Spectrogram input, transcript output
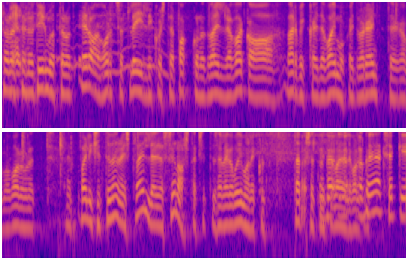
Te olete nüüd ilmutanud erakordset leidlikkust ja pakkunud välja väga värvikaid ja vaimukaid variante, aga ma palun, et, et valiksite ühe neist välja ja sõnastaksite selle ka võimalikult täpselt, mitte laialivalguvalt. aga jääks äkki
